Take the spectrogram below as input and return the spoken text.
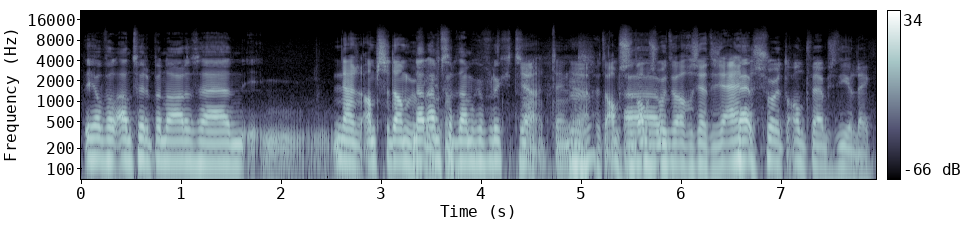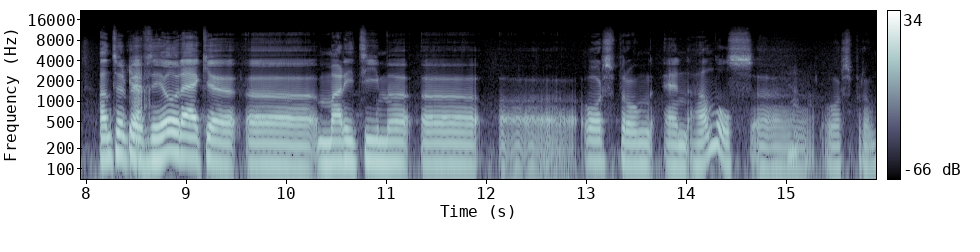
heel veel Antwerpenaren zijn Naar Amsterdam naar gevlucht. Amsterdam gevlucht. Ja, het Amsterdamse Ehm, wordt wel gezegd, het is eigenlijk een soort Antwerps dialect. Antwerpen Ja. heeft een heel rijke eh, maritieme eh, eh, oorsprong en handelsoorsprong.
